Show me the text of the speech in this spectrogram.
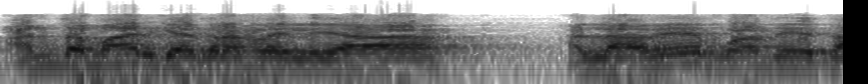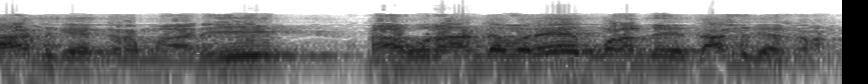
அந்த மாதிரி கேட்கறாங்களா இல்லையா? அல்லாவே குழந்தையை தாண்டு கேட்கிற மாதிரி நான் ஒரு ஆண்டவரே குழந்தையை தாண்டு கேட்கறான்.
